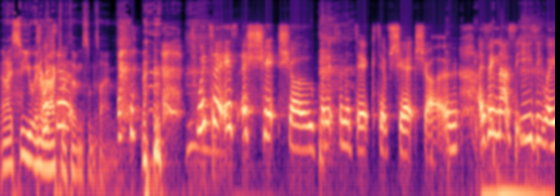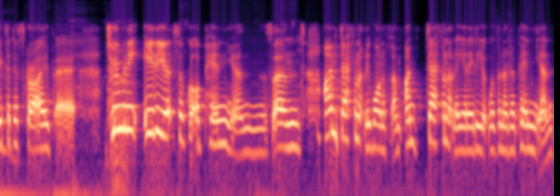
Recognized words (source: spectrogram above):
and I see you interact with them sometimes. Twitter is a shit show, but it's an addictive shit show. I think that's the easy way to describe it. Too many idiots have got opinions, and I'm definitely one of them. I'm definitely an idiot with an opinion.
